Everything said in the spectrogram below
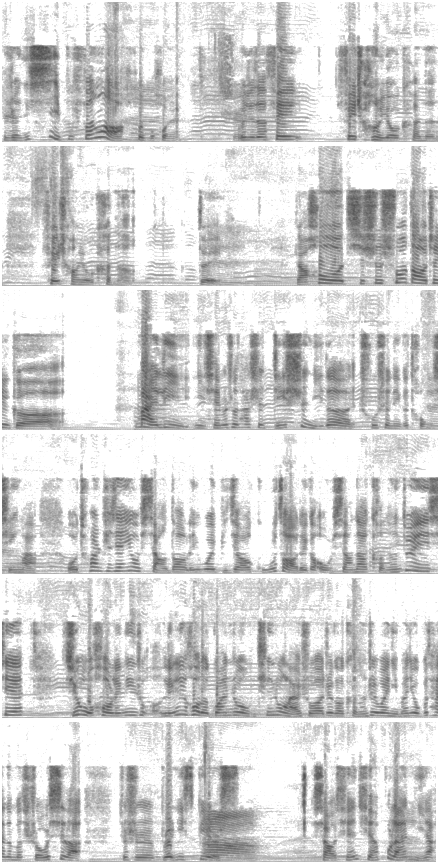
人戏不分了？会不会？我觉得非非常有可能，非常有可能。对，然后其实说到这个麦莉，你前面说她是迪士尼的出身的一个童星嘛，我突然之间又想到了一位比较古早的一个偶像，那可能对一些九五后、零零后、零零后的观众听众来说，这个可能这位你们就不太那么熟悉了，就是 Britney Spears，小甜甜布兰妮啊，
